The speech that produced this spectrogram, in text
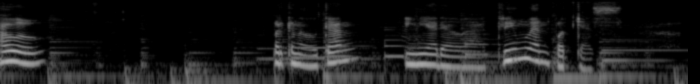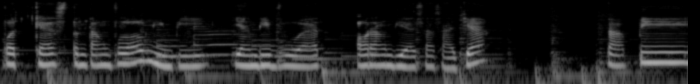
Halo. Perkenalkan, ini adalah Dreamland Podcast. Podcast tentang pulau mimpi yang dibuat orang biasa saja, tapi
